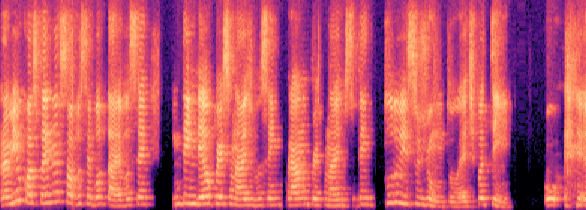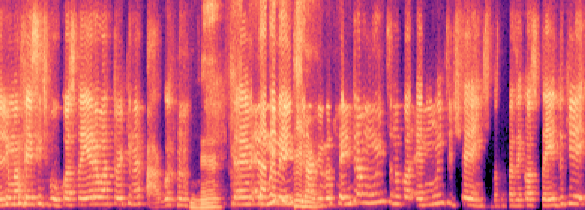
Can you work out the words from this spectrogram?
para mim, o cosplay não é só você botar, é você entender o personagem, você entrar no personagem, você tem tudo isso junto. É tipo assim, o, ele uma vez, tipo, o cosplayer é o ator que não é pago. Uhum. é, é muito diferente, você entra muito no... É muito diferente você fazer cosplay do que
